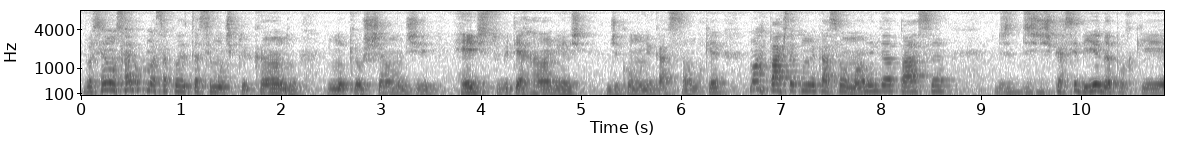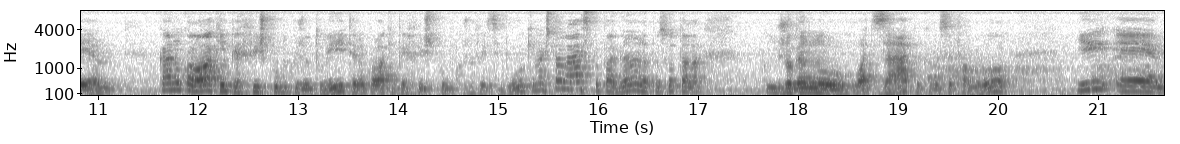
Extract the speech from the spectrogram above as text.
Você não sabe como essa coisa está se multiplicando no que eu chamo de redes subterrâneas de comunicação, porque a maior parte da comunicação humana ainda passa despercebida, porque O cara não coloca em perfis públicos do Twitter, não coloca em perfis públicos do Facebook, mas está lá se propaganda, a pessoa está lá jogando no WhatsApp o que você falou. E é,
